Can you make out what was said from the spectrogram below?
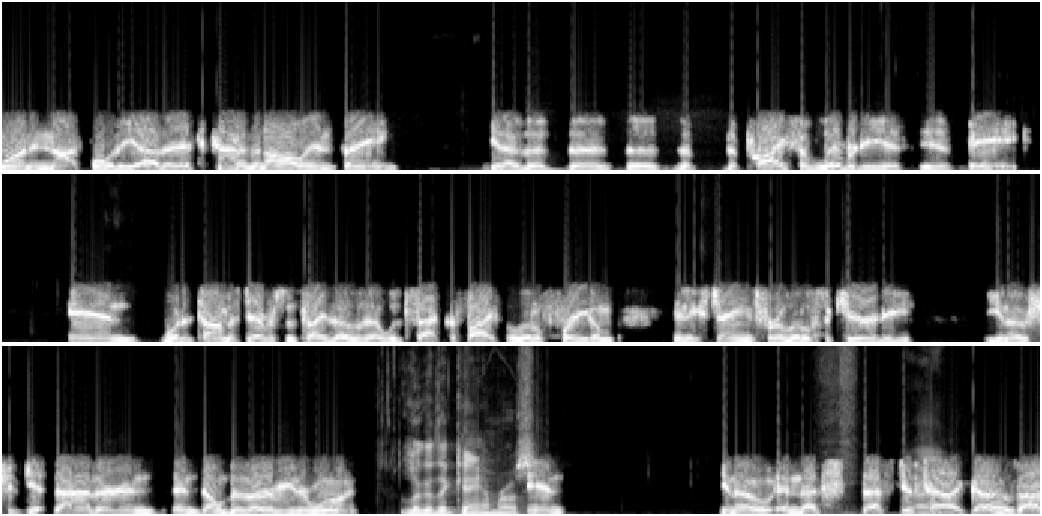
one and not for the other. It's kind of an all in thing. You know, the, the, the, the, the price of liberty is, is big. And what did Thomas Jefferson say? Those that would sacrifice a little freedom in exchange for a little security, you know, should get neither and, and don't deserve either one. Look at the cameras. And, you know, and that's, that's just Right. how it goes. I,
